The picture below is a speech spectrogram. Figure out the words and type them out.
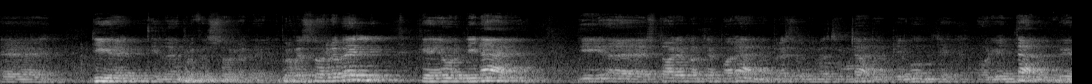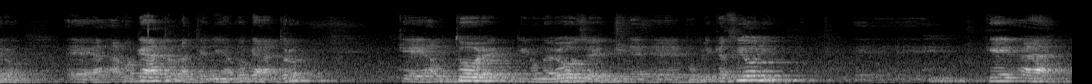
eh, dire il professor Revelli. Il professor Revelli che è ordinario di eh, storia contemporanea presso l'Università del Piemonte Orientale, ovvero eh, avvocato, l'Ateneo Avogadro, che è autore di numerose eh, pubblicazioni, che ha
